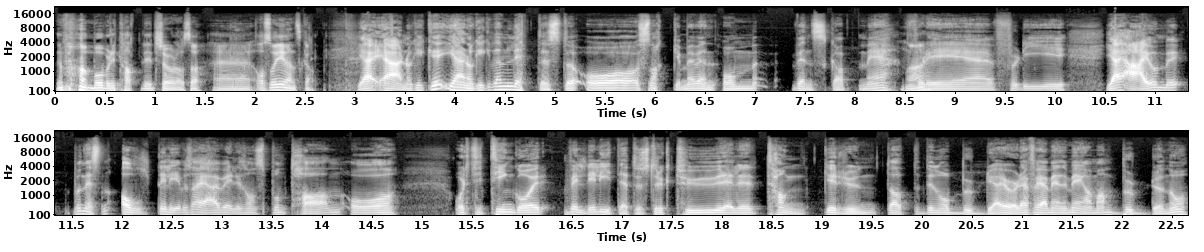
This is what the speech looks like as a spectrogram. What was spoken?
Du må, må bli tatt litt sjøl også. Eh, også i vennskap. Jeg, jeg, er nok ikke, jeg er nok ikke den letteste å snakke med venn, om vennskap med. Fordi, fordi jeg er jo på nesten alt i livet så er jeg veldig sånn spontan og og ting går veldig lite etter struktur eller tanker rundt at det, nå burde jeg gjøre det. For jeg mener med en gang man burde noe,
